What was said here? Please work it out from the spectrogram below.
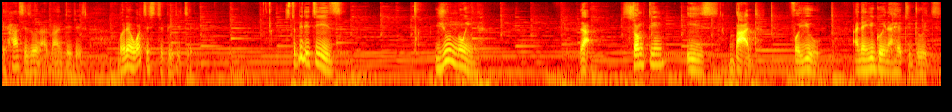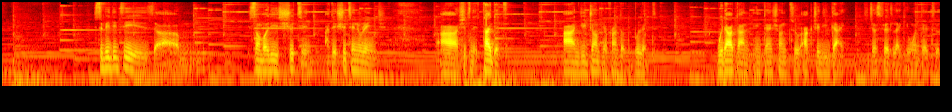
It has its own advantages. But then, what is stupidity? Stupidity is you knowing that something is bad for you and then you going ahead to do it. Stupidity is um, somebody is shooting at a shooting range, uh, shooting a target, and you jump in front of the bullet without an intention to actually die You just felt like he wanted to.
